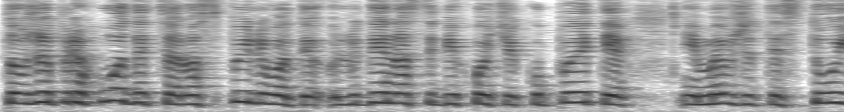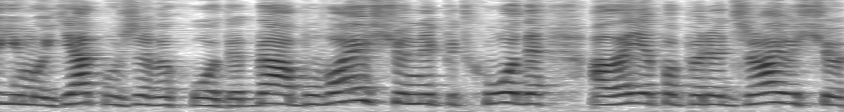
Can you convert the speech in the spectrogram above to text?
То вже приходиться розпилювати. Людина собі хоче купити, і ми вже тестуємо, як вже виходить. Да, буває, що не підходить, але я попереджаю, що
